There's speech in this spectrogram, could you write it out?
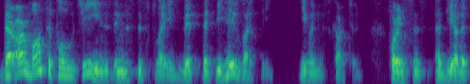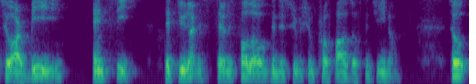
there are multiple genes in this display that, that behaves like D, even in this cartoon. For instance, uh, the other two are B and C that do not necessarily follow the distribution profiles of the genome. So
